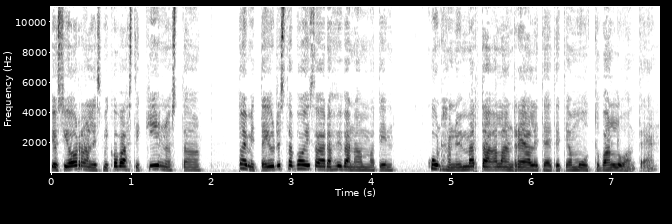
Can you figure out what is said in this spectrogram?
Jos journalismi kovasti kiinnostaa, toimittajuudesta voi saada hyvän ammatin, kunhan ymmärtää alan realiteetit ja muuttuvan luonteen.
